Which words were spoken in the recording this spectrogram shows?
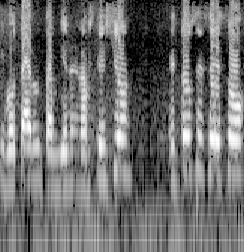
y votaron también en abstención. Entonces eso,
